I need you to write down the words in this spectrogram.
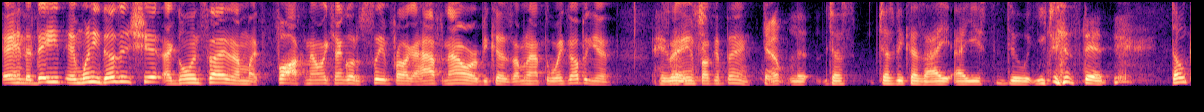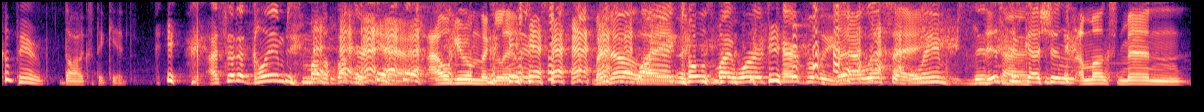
And the day, he, and when he doesn't shit, I go inside and I'm like, "Fuck, now I can't go to sleep for like a half an hour because I'm gonna have to wake up again." Same Rich. fucking thing. Yep. Just just because I I used to do what you just did. Don't compare dogs to kids. I said a glimpse, motherfucker. Yeah, I will give him the glimpse. But no, Why I chose my words carefully. but I will say, Glimpse. This this discussion amongst men,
